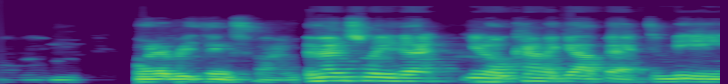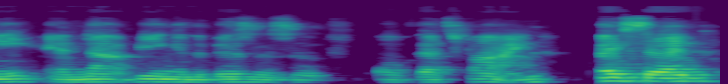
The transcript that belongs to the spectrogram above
Um, when everything's fine. Eventually, that you know kind of got back to me, and not being in the business of of that's fine. I said,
